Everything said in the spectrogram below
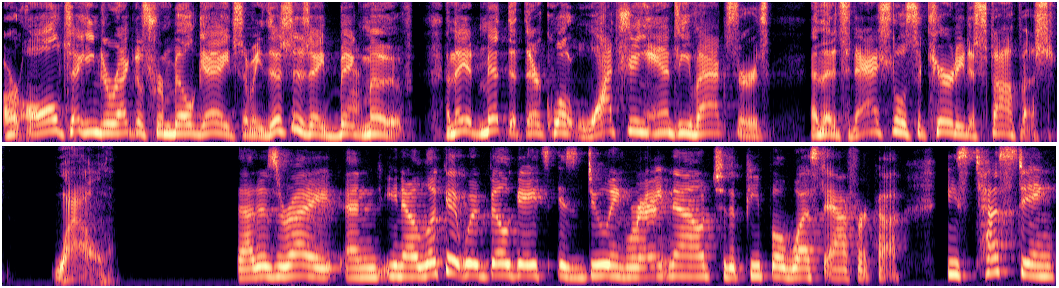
are all taking directives from Bill Gates. I mean, this is a big yeah. move, and they admit that they're quote watching anti-vaxxers and that it's national security to stop us. Wow. That is right. And, you know, look at what Bill Gates is doing right now to the people of West Africa. He's testing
